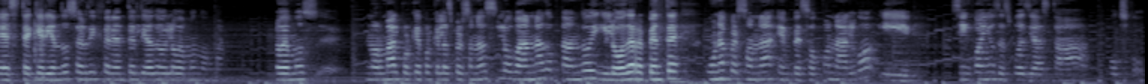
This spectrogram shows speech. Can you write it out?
este, queriendo ser diferente el día de hoy lo vemos normal. Lo vemos eh, normal, ¿por qué? Porque las personas lo van adoptando y, y luego de repente una persona empezó con algo y cinco años después ya está old school.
